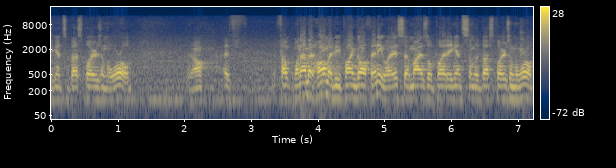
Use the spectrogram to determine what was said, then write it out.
against the best players in the world? You know, if, if I, when I'm at home, I'd be playing golf anyway, so I might as well play it against some of the best players in the world.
